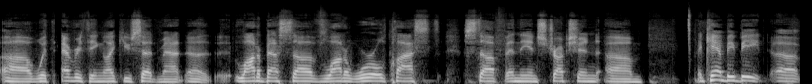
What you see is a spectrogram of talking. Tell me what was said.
uh, with everything, like you said, Matt. Uh, a lot of best of, a lot of world class stuff, and the instruction. Um, it can't be beat. Uh,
